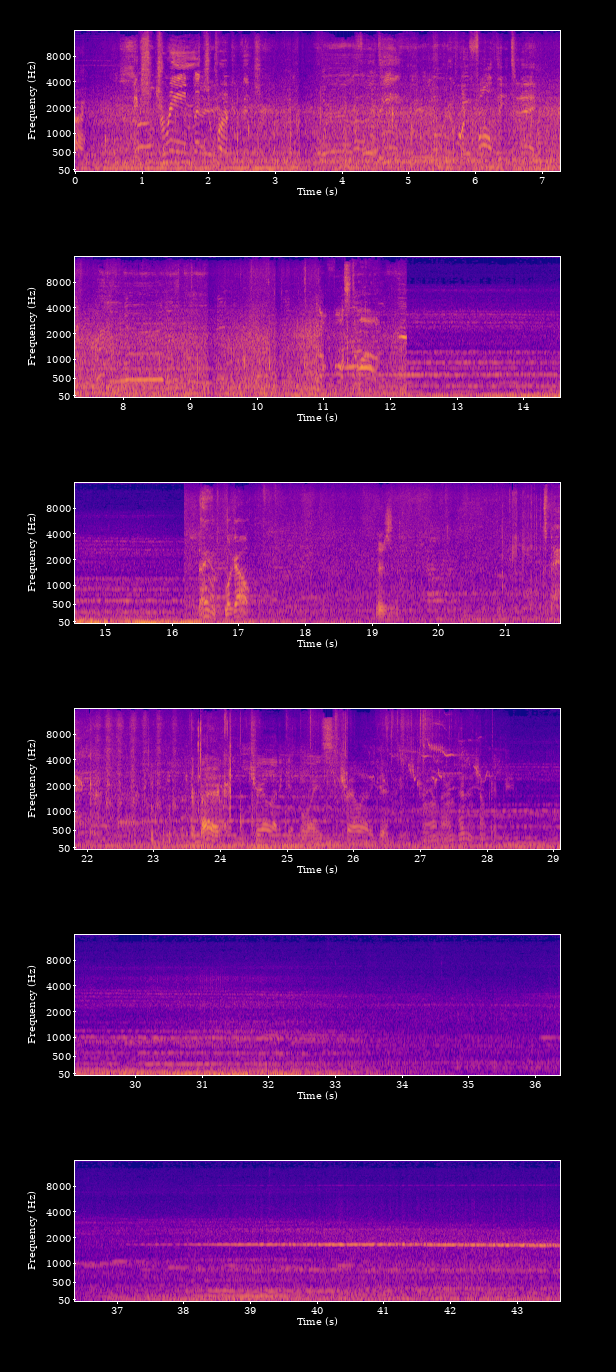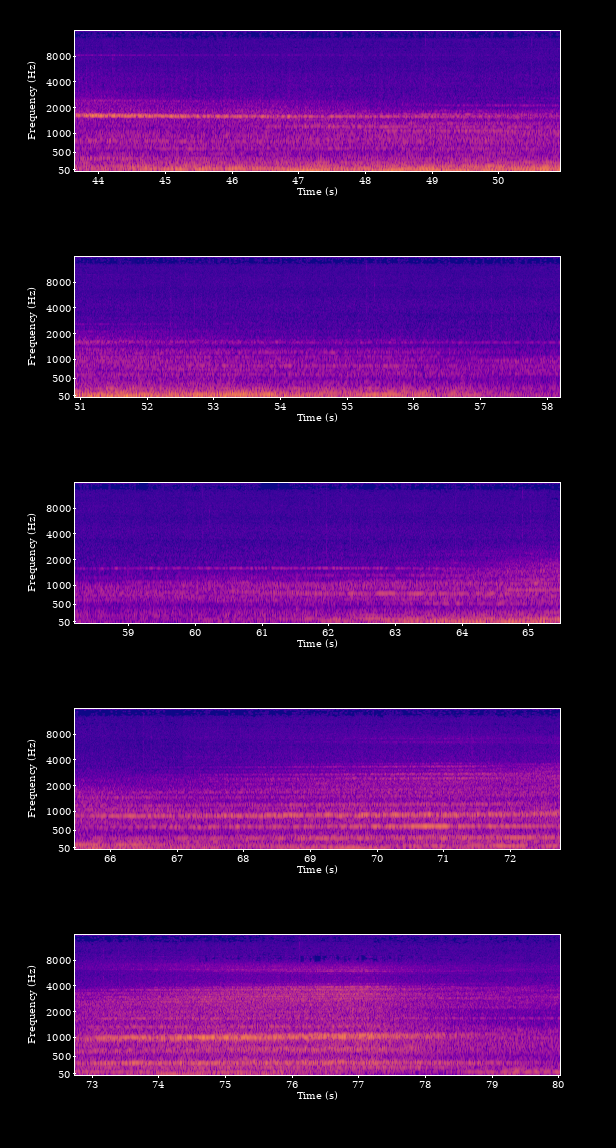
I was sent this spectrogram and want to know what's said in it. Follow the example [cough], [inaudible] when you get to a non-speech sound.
Extreme Metro Park Adventure. Full D. We're going full D today. Go full Stallone. Damn, look out. There's. It's back. They're back. Trail etiquette, boys. Trail etiquette. Trail, I'm heading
